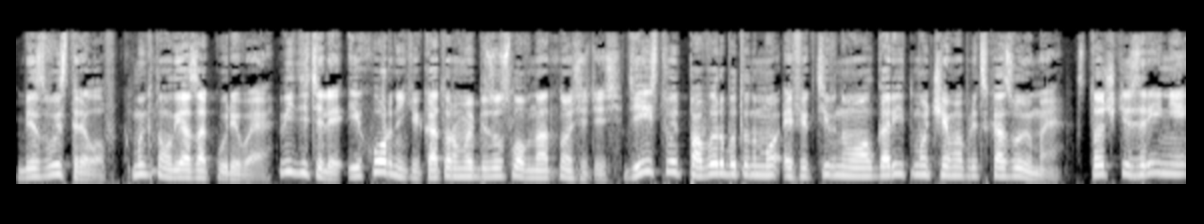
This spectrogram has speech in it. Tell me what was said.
Без выстрелов», — хмыкнул я, закуривая. «Видите ли, и хорники, к которым вы безусловно относитесь, действуют по выработанному эффективному алгоритму, чем и предсказуемы. С точки зрения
